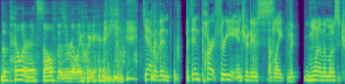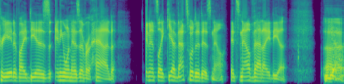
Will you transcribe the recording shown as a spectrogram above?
the pillar itself is really weird. yeah, but then but then part 3 introduces like the one of the most creative ideas anyone has ever had. And it's like, yeah, that's what it is now. It's now that idea. Uh, yeah,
